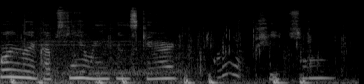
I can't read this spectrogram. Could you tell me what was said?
My Pepsi. Am I even scared? I pizza. spooky.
